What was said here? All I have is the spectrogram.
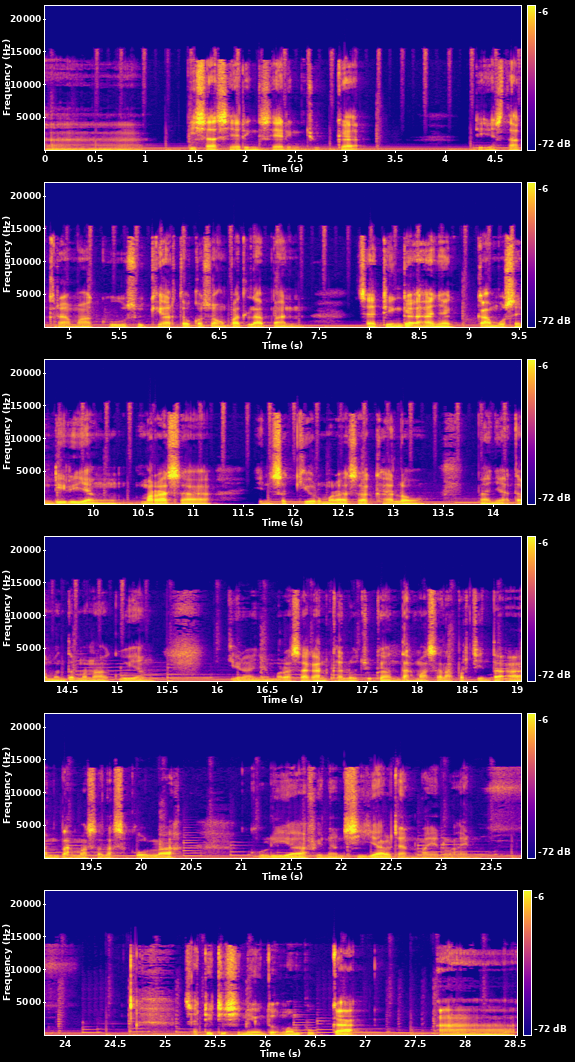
uh, bisa sharing-sharing juga di Instagram aku Sugiharto 048 jadi nggak hanya kamu sendiri yang merasa insecure merasa galau banyak teman-teman aku yang kiranya merasakan galau juga entah masalah percintaan entah masalah sekolah kuliah, finansial dan lain-lain. Jadi di sini untuk membuka uh,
